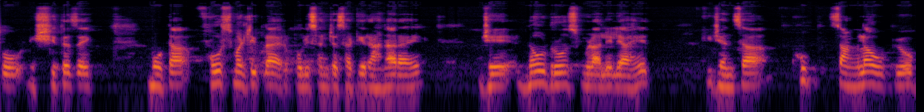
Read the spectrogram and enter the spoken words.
तो निश्चितच एक मोठा फोर्स मल्टिप्लायर पोलिसांच्यासाठी राहणार आहे. जे नऊ ड्रोन्स मिळालेले आहेत की ज्यांचा खूप चांगला उपयोग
